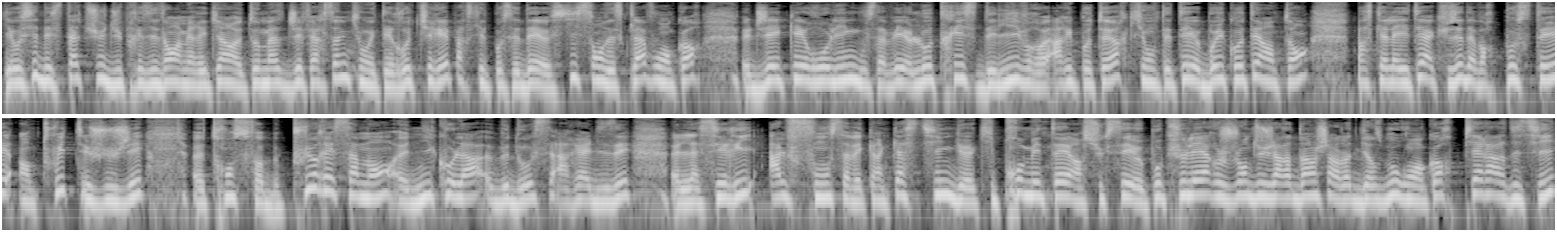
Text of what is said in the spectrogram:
Il y a aussi des statues du président américain euh, Thomas Jefferson qui ont été retirées parce qu'il possédait euh, 600 esclaves ou encore euh, J.K. Rowling, vous savez, euh, l'autrice des livres Harry Potter, qui ont été boycottés un temps parce qu'elle a été accusée d'avoir posté un tweet jugé euh, transphobe. Plus récemment, euh, Nicolas Bedos a réalisé euh, la série Alphonse avec un casting euh, qui promettait un succès euh, populaire, Jean Dujardin, Charlotte Gainsbourg ou encore Pierre Arditi.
